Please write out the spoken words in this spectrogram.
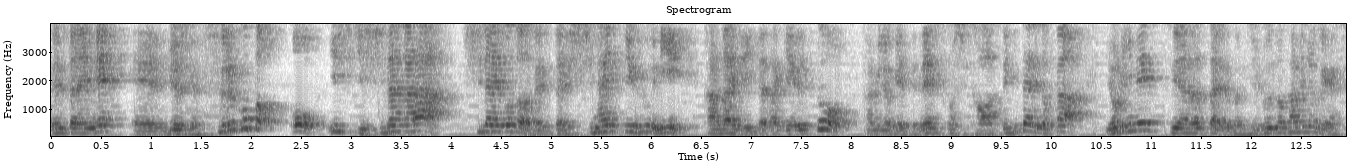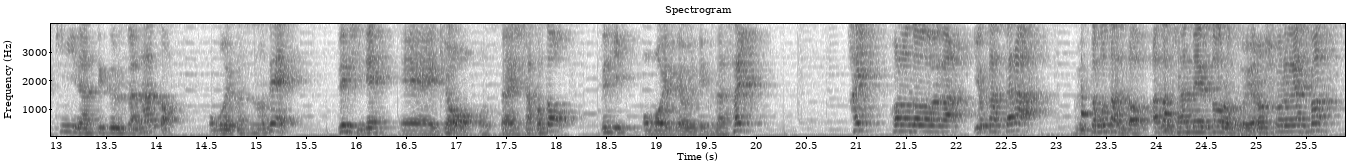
絶対にね、えー、美容師がすることを意識しながら、しないことは絶対しないっていう風に考えていただけると、髪の毛ってね、少し変わってきたりとか、よりね、ツヤだったりとか、自分の髪の毛が好きになってくるかなと思いますので、ぜひね、えー、今日お伝えしたこと、ぜひ覚えておいてください。はい、この動画が良かったら、グッドボタンと、あとチャンネル登録もよろしくお願いします。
